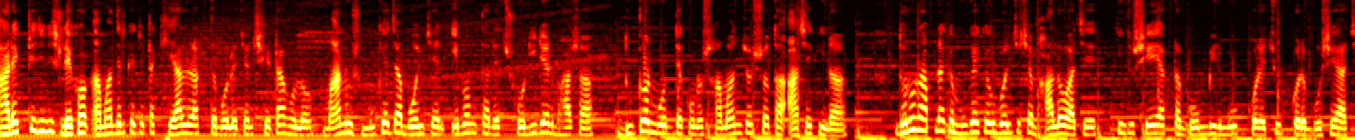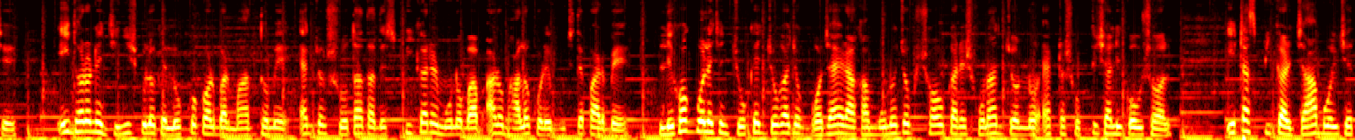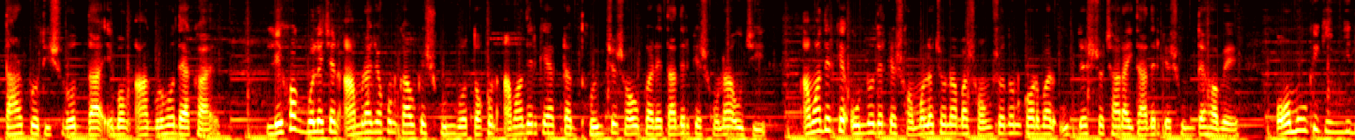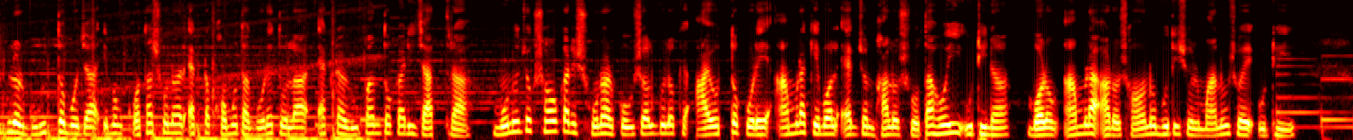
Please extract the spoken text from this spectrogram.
আরেকটি জিনিস লেখক আমাদেরকে যেটা খেয়াল রাখতে বলেছেন সেটা হলো, মানুষ মুখে যা বলছেন এবং তাদের শরীরের ভাষা দুটোর মধ্যে কোনো সামঞ্জস্যতা আছে কি না? ধরুন আপনাকে মুখে কেউ বলছে সে ভালো আছে, কিন্তু সে একটা গম্ভীর মুখ করে চুপ করে বসে আছে। এই ধরনের জিনিসগুলোকে লক্ষ্য করবার মাধ্যমে একজন শ্রোতা তাদের স্পিকারের মনোভাব আরও ভালো করে বুঝতে পারবে। লেখক বলেছেন, চোখের যোগাযোগ বজায় রাখা মনোযোগ সহকারে শোনার জন্য একটা শক্তিশালী কৌশল। এটা স্পিকার যা বলছে তার প্রতি শ্রদ্ধা এবং আগ্রহ দেখায়। লেখক বলেছেন, আমরা যখন কাউকে শুনব, তখন আমাদেরকে একটা ধৈর্য সহকারে তাদেরকে শোনা উচিত। আমাদেরকে অন্যদেরকে সমালোচনা বা সংশোধন করবার উদ্দেশ্য ছাড়াই তাদেরকে শুনতে হবে। অমৌখিক ইঙ্গিতগুলোর গুরুত্ব বোঝা এবং কথা শোনার একটা ক্ষমতা গড়ে তোলা একটা রূপান্তকারী যাত্রা। মনোযোগ সহকারে শোনার কৌশলগুলোকে আয়ত্ত করে আমরা কেবল একজন ভালো শ্রোতা হয়েই উঠি না, বরং আমরা আরও সহানুভূতিশীল মানুষ হয়ে উঠি।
